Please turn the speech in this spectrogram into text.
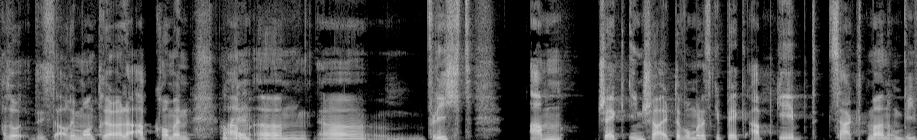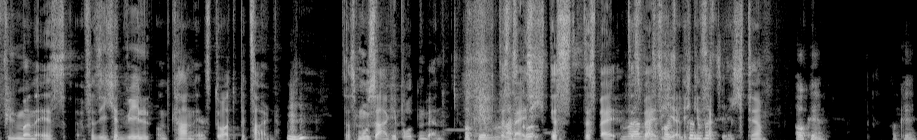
Also das ist auch im Montrealer Abkommen okay. ähm, äh, Pflicht am Check-in-Schalter, wo man das Gepäck abgibt, sagt man, um wie viel man es versichern will und kann es dort bezahlen. Mhm. Das muss angeboten werden. Okay, das weiß ich, das, das, das was, weiß ich ehrlich gesagt nicht. Ja. Okay. Okay.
